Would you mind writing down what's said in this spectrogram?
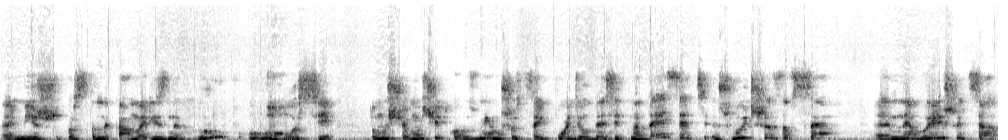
е, між представниками різних груп у голосі. Тому що ми чітко розуміємо, що цей поділ 10 на 10 швидше за все е, не вирішиться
